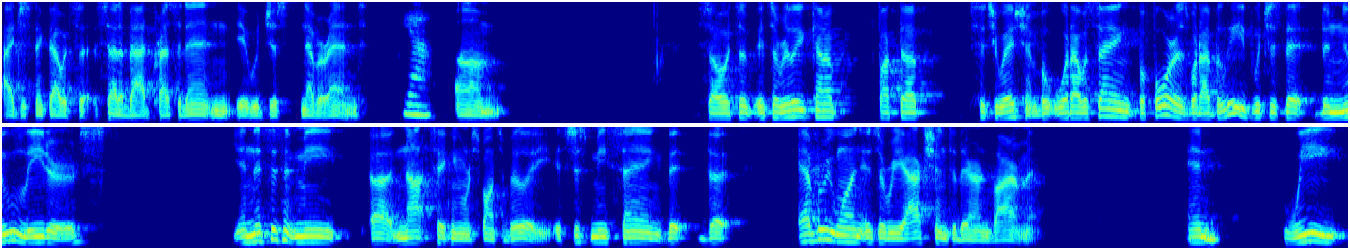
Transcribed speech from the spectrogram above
i just think that would set a bad precedent and it would just never end Yeah. um, so it's a it's a really kind of fucked up situation. But what I was saying before is what I believe, which is that the new leaders, and this isn't me uh, not taking responsibility. It's just me saying that the everyone is a reaction to their environment, and we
